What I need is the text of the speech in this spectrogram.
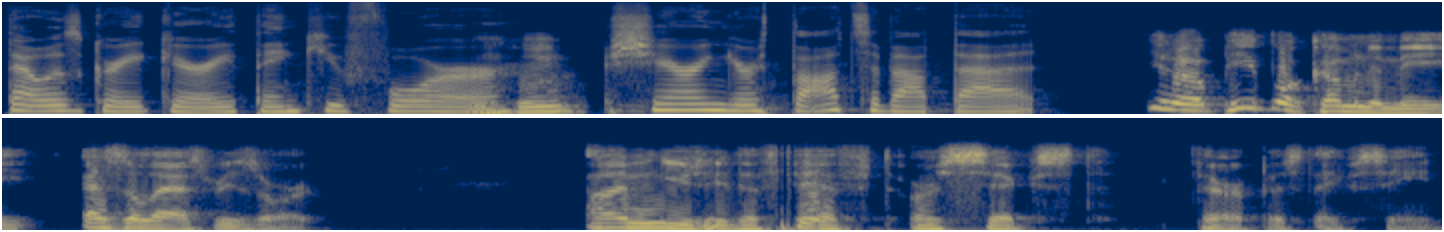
That was great, Gary. Thank you for Mhm. sharing your thoughts about that. You know, people come to me as a last resort. I'm usually the fifth or sixth therapist they've seen.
